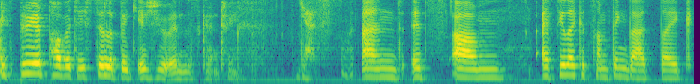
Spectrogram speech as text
is period poverty still a big issue in this country? Yes, and it's um, I feel like it's something that like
